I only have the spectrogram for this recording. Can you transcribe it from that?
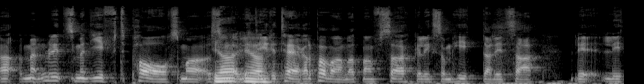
ja, men lite som ett gift par som, har, som Ja, är lite ja. irriterade på varandra. Att man försöker liksom hitta lite så här, li, li,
